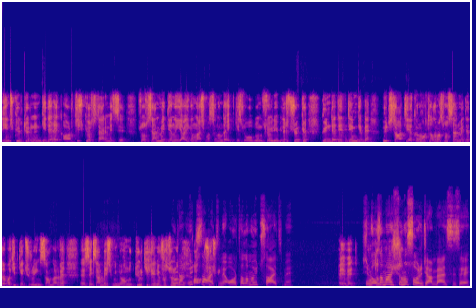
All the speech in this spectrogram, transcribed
linç kültürünün giderek artış göstermesi, sosyal medyanın yaygınlaşmasının da etkisi olduğunu söyleyebiliriz. Çünkü günde dediğim gibi 3 saate yakın ortalama sosyal medyada vakit geçiriyor insanlar ve e, 85 milyonluk Türkiye nüfusunun Hocam 3 63 saat mi? Ortalama 3 saat mi? Evet. Şimdi o zaman şunu saat- soracağım ben size.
